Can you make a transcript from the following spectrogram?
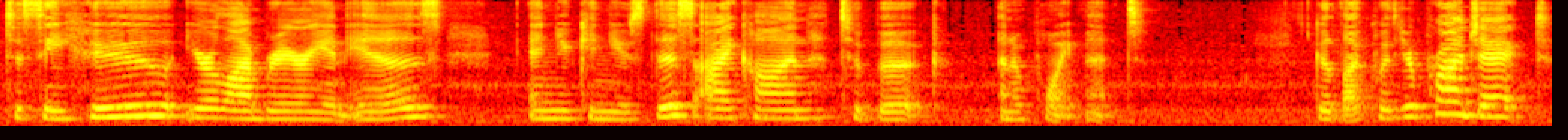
to see who your librarian is and you can use this icon to book an appointment. Good luck with your project.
